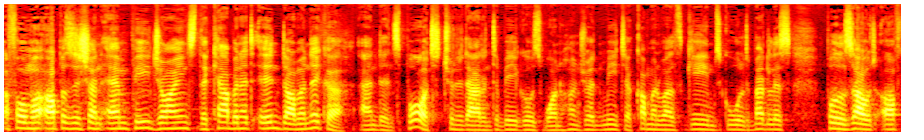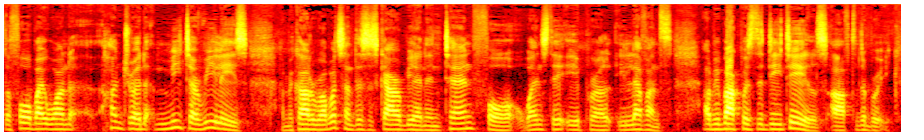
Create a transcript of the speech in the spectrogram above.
A former opposition MP joins the cabinet in Dominica and in sport, Trinidad and Tobago's 100-meter Commonwealth Games gold medalist pulls out of the 4x100-meter relays. I'm Ricardo Roberts and this is Caribbean in 10 for Wednesday, April 11th. I'll be back with the details after the break.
